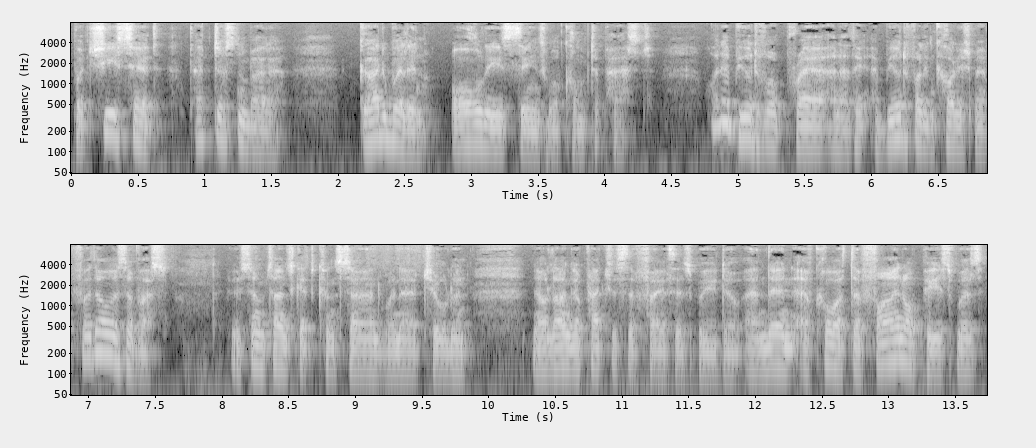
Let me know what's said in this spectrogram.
But she said, that doesn't matter. God willing, all these things will come to pass. What a beautiful prayer, and I think a beautiful encouragement for those of us who sometimes get concerned when our children no longer practice the faith as we do. And then, of course, the final piece was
